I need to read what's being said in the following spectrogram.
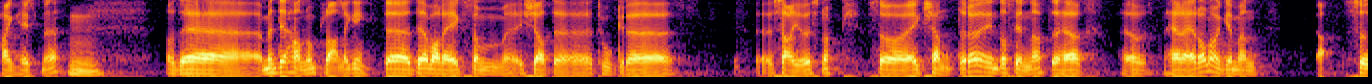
hang helt med. Mm. Det, men det handler om planlegging. Det, det, var det jeg som ikke hadde tatt det eh, seriøst nok. Så jeg kjente det innerst inne at her, her, her, er det noe. Men, ja, så,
